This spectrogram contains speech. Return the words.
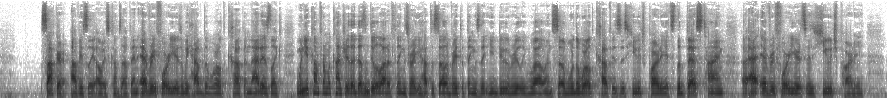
soccer obviously always comes up. And every four years we have the World Cup, and that is like when you come from a country that doesn't do a lot of things right, you have to celebrate the things that you do really well. And so the World Cup is this huge party. It's the best time. Uh, at every four years, it's a huge party.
